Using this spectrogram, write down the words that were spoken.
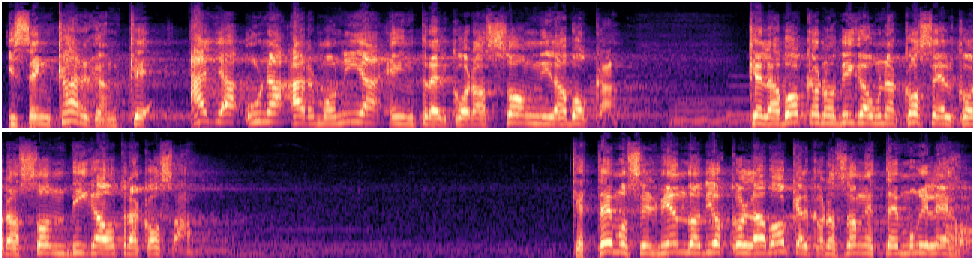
Y se encargan que haya una armonía entre el corazón y la boca. Que la boca no diga una cosa y el corazón diga otra cosa. Que estemos sirviendo a Dios con la boca, el corazón esté muy lejos.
